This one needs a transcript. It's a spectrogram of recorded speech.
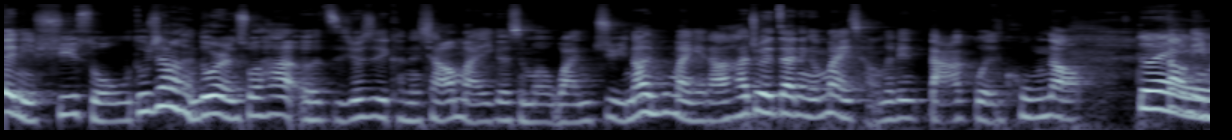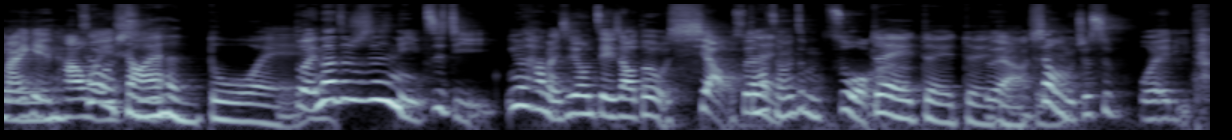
对你虚索无度，就像很多人说，他的儿子就是可能想要买一个什么玩具，然后你不买给他，他就会在那个卖场那边打滚哭闹，对，到你买给他为止。这种小孩很多哎、欸，对，那就是你自己，因为他每次用这一招都有效，所以他才会这么做嘛。对对对，对，对啊，像我们就是不会理他。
